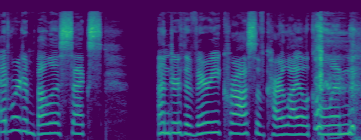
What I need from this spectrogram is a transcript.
Edward and Bella's sex under the very cross of Carlisle Cullen.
